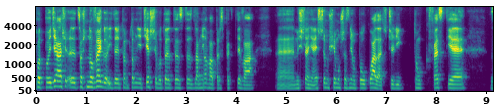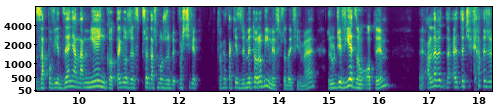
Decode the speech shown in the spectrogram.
podpowiedziałaś e, coś nowego i to, to, mnie cieszy, bo to, to, jest, to jest dla mnie nowa perspektywa e, myślenia. Jeszcze się muszę z nią poukładać, czyli tą kwestię zapowiedzenia na miękko tego, że sprzedaż może być, właściwie trochę tak jest, że my to robimy w Sprzedaj Firmę, że ludzie wiedzą o tym, ale nawet ale to ciekawe, że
